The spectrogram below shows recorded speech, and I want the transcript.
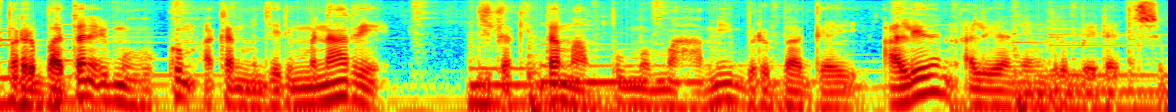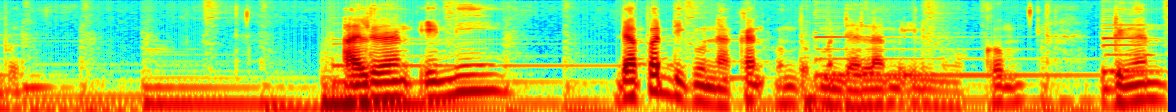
Perdebatan ilmu hukum akan menjadi menarik jika kita mampu memahami berbagai aliran-aliran yang berbeda tersebut. Aliran ini dapat digunakan untuk mendalami ilmu hukum dengan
